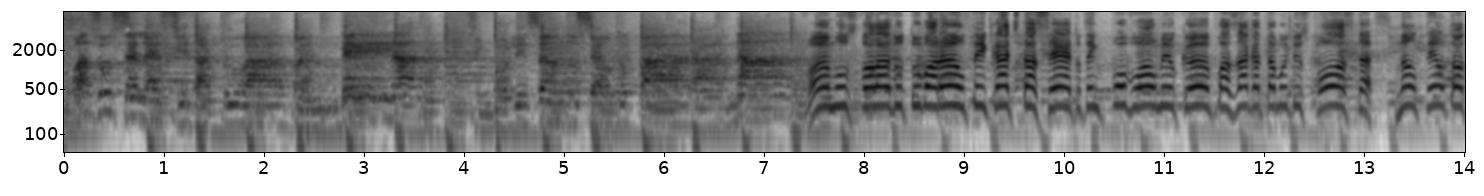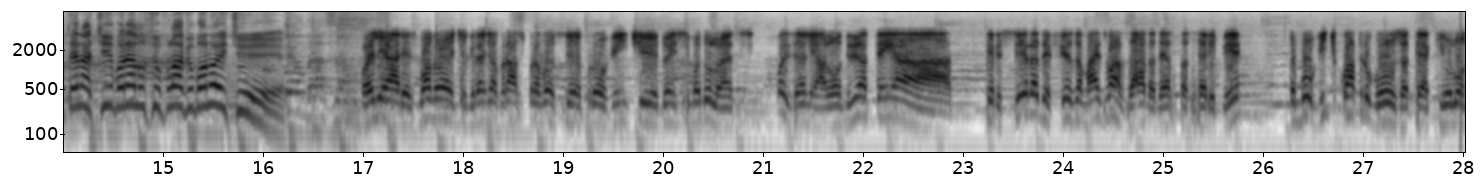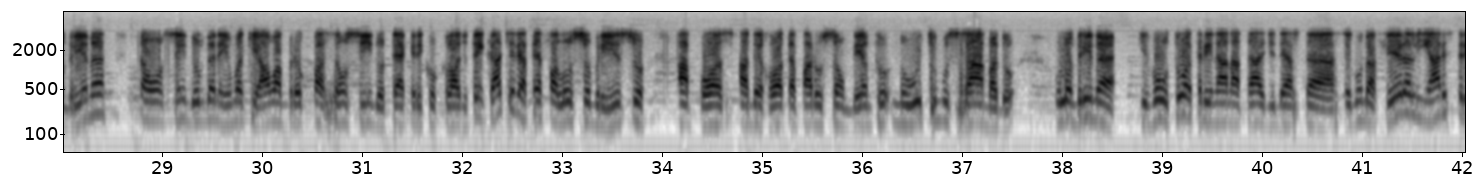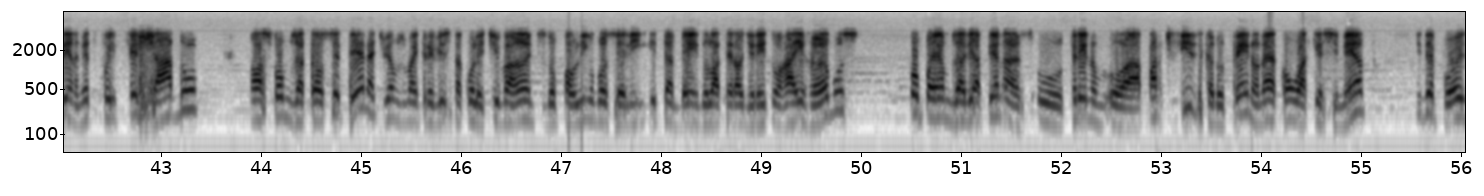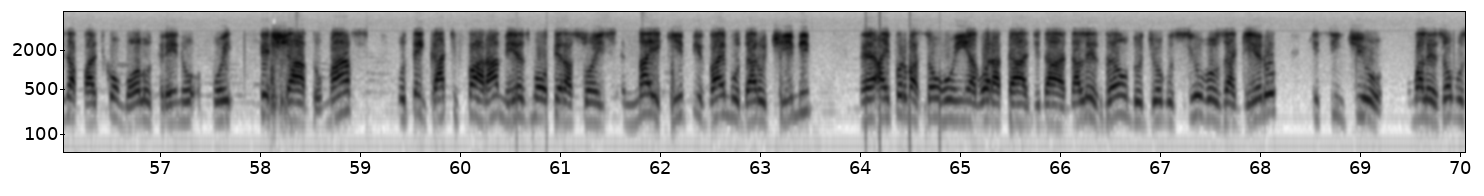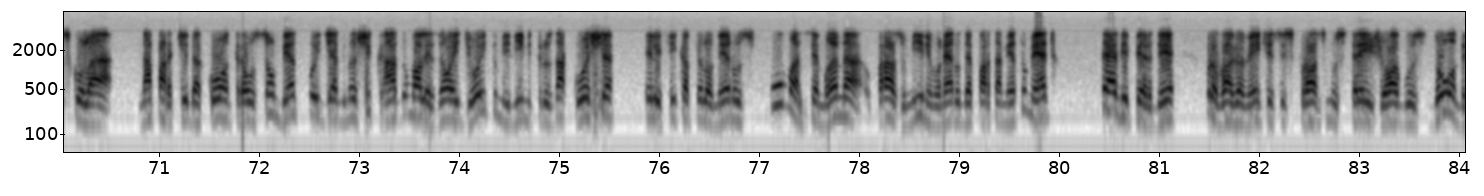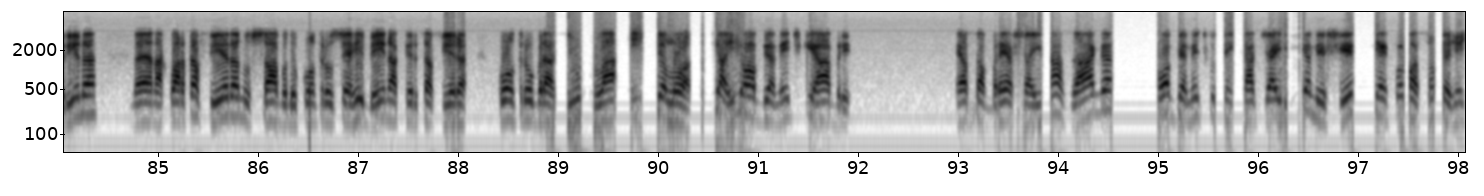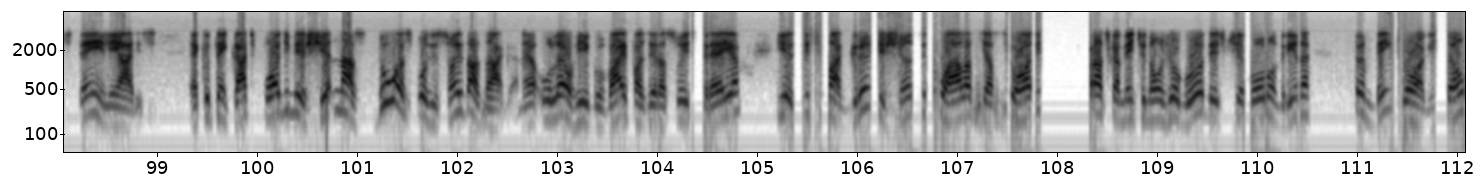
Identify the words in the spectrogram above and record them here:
O azul celeste da tua bandeira, simbolizando o céu do Paraná. Vamos falar do Tubarão. Tem Cate tá certo, tem que povoar o meio-campo. A zaga tá muito exposta. Não tem outra alternativa, né, Lúcio Flávio? Boa noite. Oi, Liares, boa noite. Grande abraço para você, pro ouvinte do Em Cima do Lance. Pois é, Liares, Londrina tem a terceira defesa mais vazada desta Série B. Tomou 24 gols até aqui o Londrina. Então, sem dúvida nenhuma que há uma preocupação sim do técnico Cláudio Tencati. Ele até falou sobre isso após a derrota para o São Bento no último sábado. O Londrina, que voltou a treinar na tarde desta segunda-feira, Linhares, treinamento foi fechado. Nós fomos até o CT, né? tivemos uma entrevista coletiva antes do Paulinho Bocelin e também do lateral direito Rai Ramos. Acompanhamos ali apenas o treino, a parte física do treino, né, com o aquecimento, e depois a parte com bola, o treino foi fechado. Mas o Tencate fará mesmo alterações na equipe, vai mudar o time é, a informação ruim agora à tarde da, da lesão do Diogo Silva, o zagueiro, que sentiu uma lesão muscular na partida contra o São Bento, foi diagnosticado uma lesão aí de 8 milímetros na coxa. Ele fica pelo menos uma semana, prazo mínimo, né, no departamento médico. Deve perder provavelmente esses próximos três jogos do Londrina, né, na quarta-feira, no sábado contra o CRB e na terça-feira contra o Brasil lá em Pelotas. E aí, obviamente, que abre essa brecha aí na zaga. Obviamente que o Tencate já iria mexer, e a informação que a gente tem, Linhares, é que o Tencate pode mexer nas duas posições da zaga. Né? O Léo Rigo vai fazer a sua estreia e existe uma grande chance do Wallace Acioli, praticamente não jogou desde que chegou ao Londrina, também joga. Então,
